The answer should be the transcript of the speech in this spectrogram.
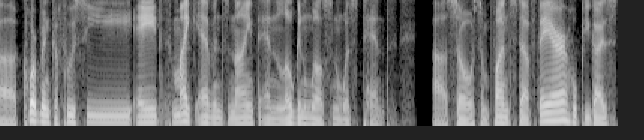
uh, Corbin Kaufusi eighth, Mike Evans ninth, and Logan Wilson was tenth. Uh, so some fun stuff there. Hope you guys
